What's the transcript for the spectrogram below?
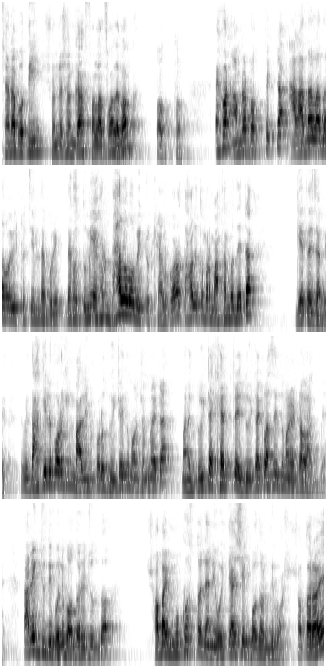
সেনাপতি, সৈন্য সংখ্যা, ফলাফল এবং তথ্য। এখন আমরা প্রত্যেকটা আলাদা আলাদাভাবে একটু চিন্তা করি। দেখো, তুমি এখন ভালোভাবে একটু খেয়াল করো, তাহলে তোমার মাথার মধ্যে এটা গেতে যাবে। তুমি দাখিলে পড়ো কিংবা আলিমে পড়ো, দুইটাই তোমার জন্য এটা মানে দুইটা ক্ষেত্রে, দুইটা ক্লাসেই তোমার এটা লাগবে। তারিখ যদি বলি, বদরের যুদ্ধ সবাই মুখস্থ জানি ঐতিহাসিক বদর দিবস সতেরোয়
